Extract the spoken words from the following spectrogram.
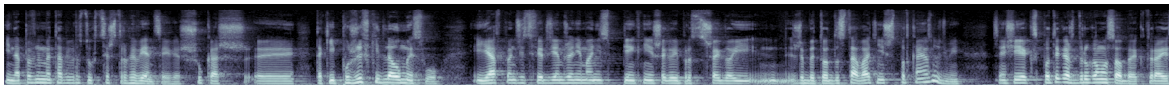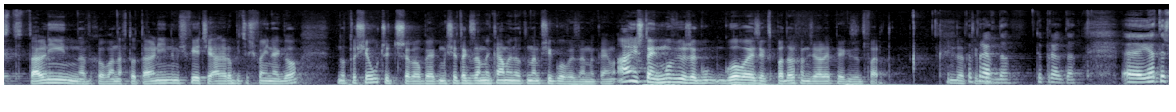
i na pewnym etapie po prostu chcesz trochę więcej, wiesz, szukasz y, takiej pożywki dla umysłu. I ja w pewnym stwierdziłem, że nie ma nic piękniejszego i prostszego, i, żeby to dostawać, niż spotkania z ludźmi. W sensie, jak spotykasz drugą osobę, która jest totalnie inna, wychowana w totalnie innym świecie, ale robi coś fajnego, no to się uczyć trzeba, bo jak my się tak zamykamy, no to nam się głowy zamykają. Einstein mówił, że głowa jest jak spadochron, działa lepiej jak jest otwarta. To prawda, to prawda. E, Ja też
